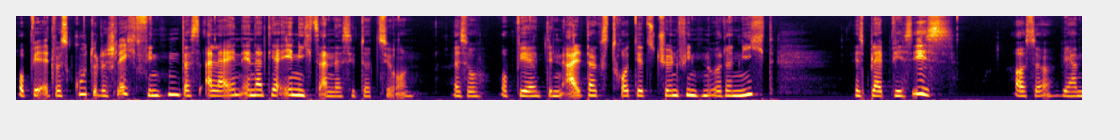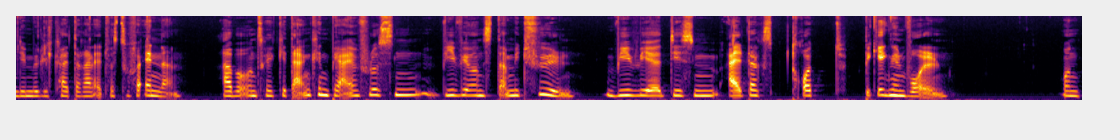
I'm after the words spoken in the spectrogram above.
ob wir etwas gut oder schlecht finden, das allein ändert ja eh nichts an der Situation. Also ob wir den Alltagstrott jetzt schön finden oder nicht, es bleibt wie es ist. Außer wir haben die Möglichkeit daran etwas zu verändern aber unsere Gedanken beeinflussen, wie wir uns damit fühlen, wie wir diesem Alltagstrott begegnen wollen. Und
